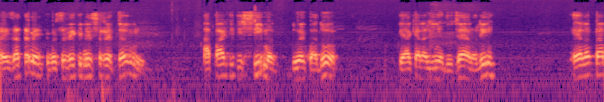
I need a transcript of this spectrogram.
É exatamente. Você vê que nesse retângulo, a parte de cima do Equador, que é aquela linha do zero ali, ela está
